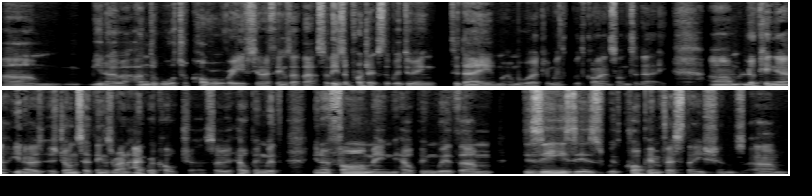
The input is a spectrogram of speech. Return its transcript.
um, you know, underwater coral reefs, you know, things like that. So these are projects that we're doing today and we're working with, with clients on today. Um, looking at, you know, as John said, things around agriculture. So helping with, you know, farming, helping with, um, diseases with crop infestations, um,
